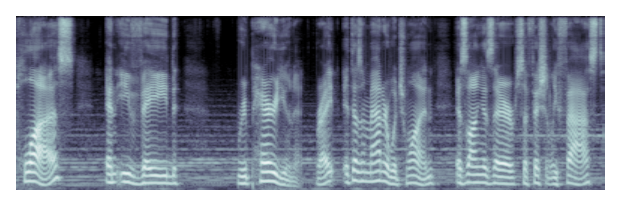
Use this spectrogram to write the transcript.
Plus an evade repair unit, right? It doesn't matter which one, as long as they're sufficiently fast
